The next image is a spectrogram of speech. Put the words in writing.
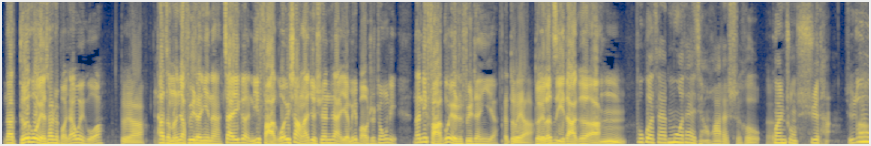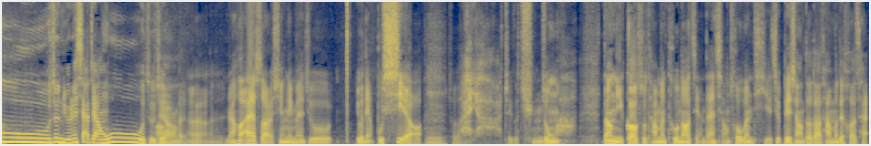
那德国也算是保家卫国啊，对啊，他怎么能叫非正义呢？再一个，你法国一上来就宣战，也没保持中立，那你法国也是非正义啊，啊对啊。怼了自己大哥啊。嗯，不过在末代讲话的时候，嗯观众虚他，就啊呜、这女人瞎讲呜，就这样的。呃，然后艾斯尔心里面就有点不屑啊，嗯，说哎呀，这个群众啊，当你告诉他们头脑简单，想错问题，就别想得到他们的喝彩。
